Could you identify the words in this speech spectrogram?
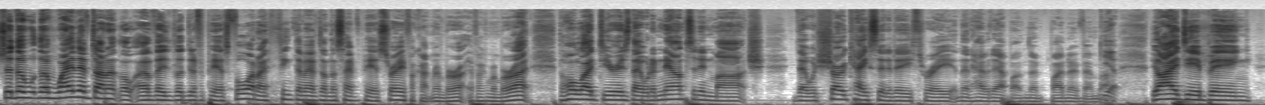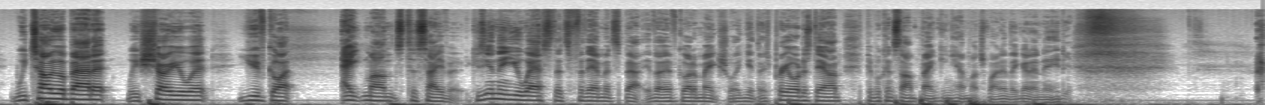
So the the way they've done it, uh, they did it for PS4, and I think they may have done the same for PS3. If I can't remember right, if I can remember right, the whole idea is they would announce it in March, they would showcase it at E3, and then have it out by no, by November. Yep. The idea being, we tell you about it, we show you it, you've got eight months to save it. Because in the US, that's for them. It's about they've got to make sure they can get those pre-orders down. People can start banking how much money they're going to need.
